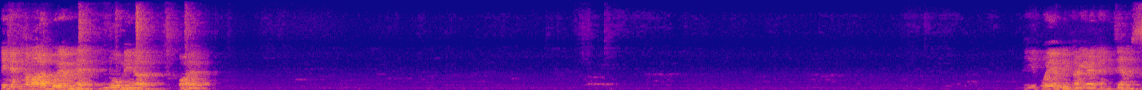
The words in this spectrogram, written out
ठीक है हमारा पोएम है नो मेनर फॉरन ये पोएम लिखा गया है जेम्स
